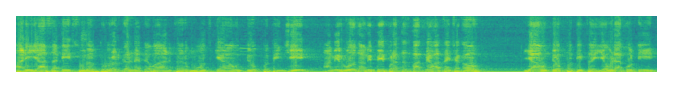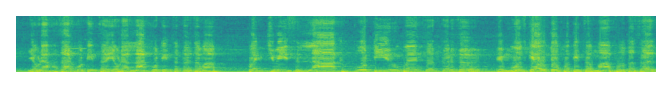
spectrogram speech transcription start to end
आणि यासाठी सुलभ धोरण करण्यात यावं. आणि जर मोजक्या उद्योगपतींची आम्ही रोज आम्ही पेपरातच बातम्या वाचायच्या का हो? या उद्योगपतीचं एवढ्या कोटी एवढ्या हजार कोटींचं एवढ्या लाख कोटींचं कर्ज माफ. पंचवीस लाख कोटी रुपयांचं कर्ज हे मोजक्या उद्योगपतींचं माफ होत असेल.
